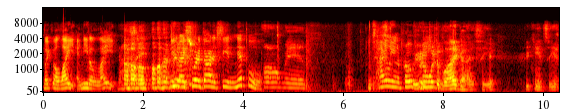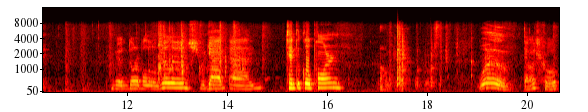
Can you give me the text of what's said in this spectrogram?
Like a light. I need a light. Oh. Dude, I swear to God, I see a nipple. Oh man. It's highly inappropriate. You don't want the blind guy to see it. You can't see it. We got adorable little village. We got uh, tentacle porn. Oh god. Whoa. That looks cool.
